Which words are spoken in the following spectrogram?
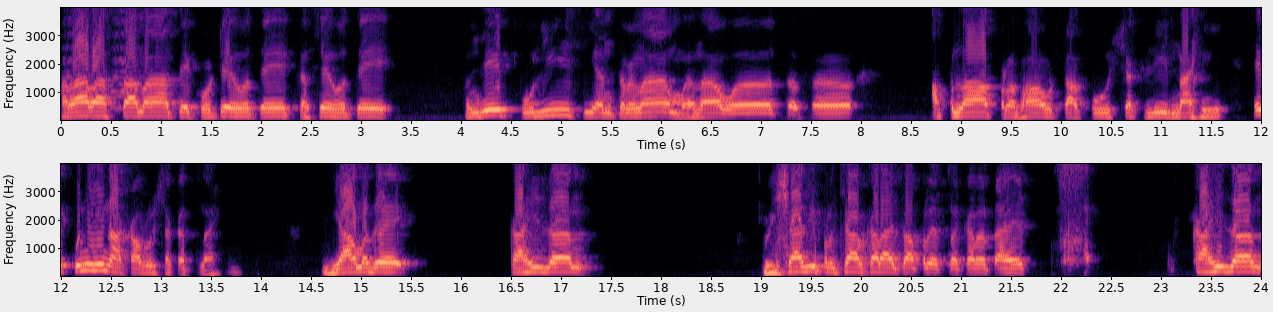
फरार असताना ते कोठे होते कसे होते? म्हणजे पोलीस यंत्रणा म्हणावं तसं आपला प्रभाव टाकू शकली नाही हे कुणीही नाकारू शकत नाही. यामध्ये काही जण विषारी प्रचार करायचा प्रयत्न करत आहेत. काही जण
